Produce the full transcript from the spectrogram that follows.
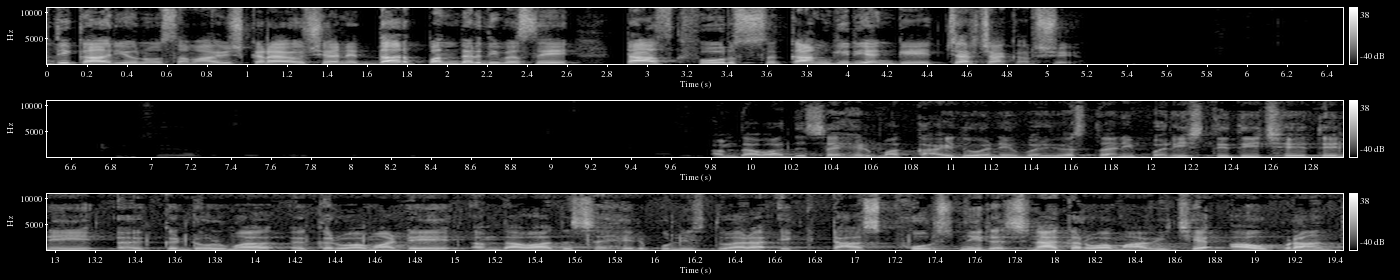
અધિકારીઓનો સમાવેશ કરાયો છે અને દર પંદર દિવસે ટાસ્ક ફોર્સ કામગીરી અંગે ચર્ચા કરશે. અમદાવાદ શહેરમાં કાયદો અને વ્યવસ્થાની પરિસ્થિતિ છે તેને કંટ્રોલમાં કરવા માટે અમદાવાદ શહેર પોલીસ દ્વારા એક ટાસ્ક ફોર્સની રચના કરવામાં આવી છે. આ ઉપરાંત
